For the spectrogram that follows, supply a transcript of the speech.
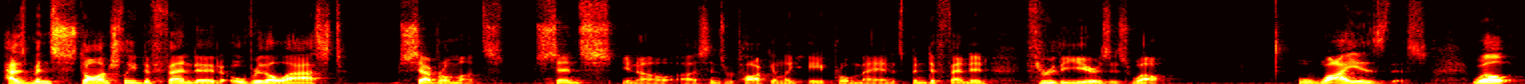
has been staunchly defended over the last several months since, you know, uh, since we're talking like April, May, and it's been defended through the years as well. Why is this? Well,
